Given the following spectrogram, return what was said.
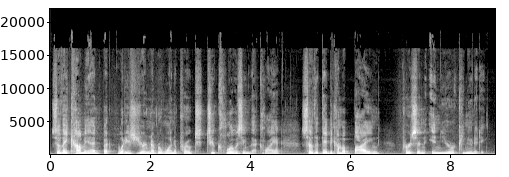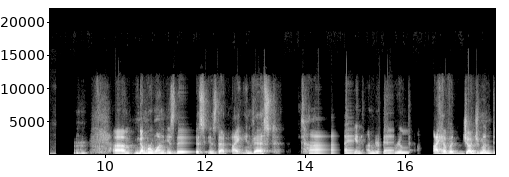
So they come in, but what is your number one approach to closing that client so that they become a buying person in your community? Mm-hmm. Um, number one is this: is that I invest time in understanding I have a judgment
